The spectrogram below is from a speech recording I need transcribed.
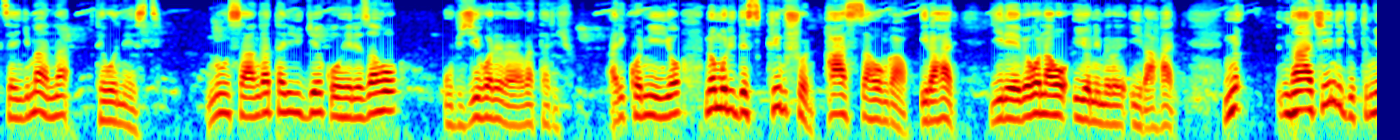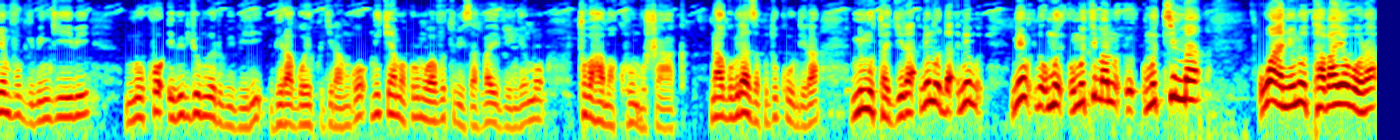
nsengimana tewonesite nusanga atari yo ugiye koherezaho ubyihorera araba atariyo ariko niyo no muri description hasi aho ngaho irahari. Yirebeho naho iyo nimero irahari. Nta kindi gitumye mvuga ibi ngibi ni uko ibi byumweru bibiri biragoye kugira ngo nk'ikinyamakuru mubavu tubisavayivingemo tubaha amakuru mushaka. Ntabwo biraza kudukundira nimutagira ni- umutima wanyu nutabayobora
